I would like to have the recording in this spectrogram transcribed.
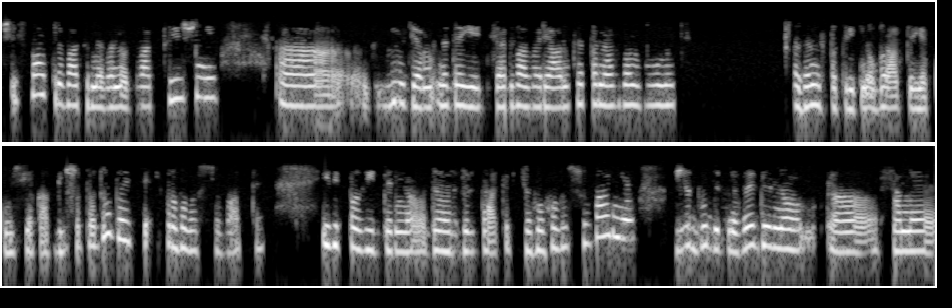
числа, триватиме воно два тижні. Людям надається два варіанти по назвам вулиць. За них потрібно обрати якусь, яка більше подобається, і проголосувати. І відповідно до результатів цього голосування вже буде проведено е, саме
